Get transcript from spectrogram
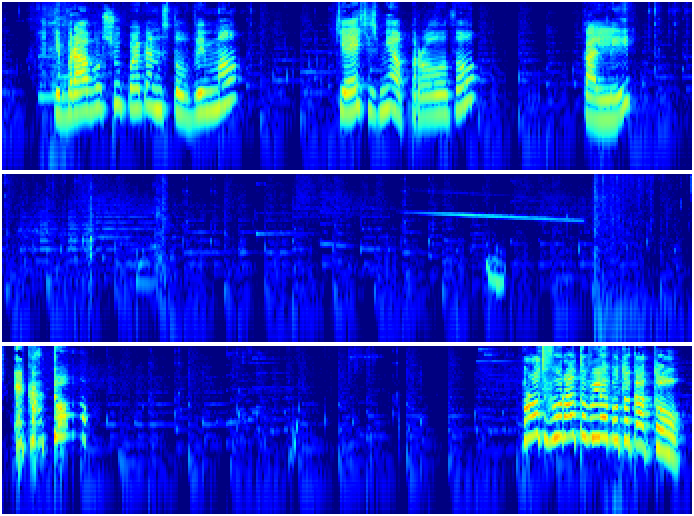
Και μπράβο σου που έκανες το βήμα και έχεις μία πρόοδο καλή. Εκατό! Πρώτη φορά το βλέπω το 100!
